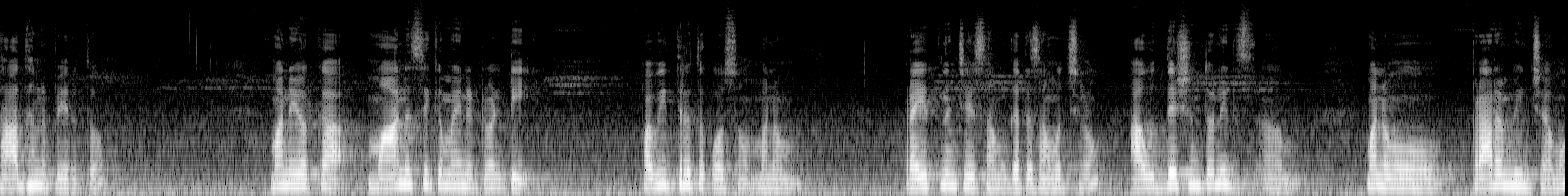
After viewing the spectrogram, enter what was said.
సాధన పేరుతో మన యొక్క మానసికమైనటువంటి పవిత్రత కోసం మనం ప్రయత్నం చేసాం గత సంవత్సరం. ఆ ఉద్దేశంతో మనము ప్రారంభించాము.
